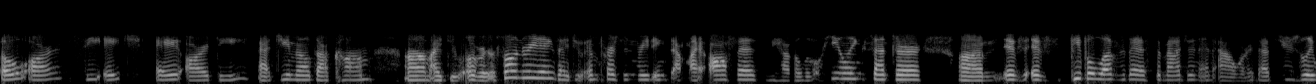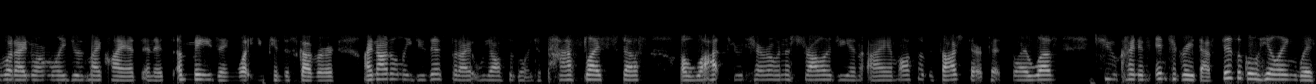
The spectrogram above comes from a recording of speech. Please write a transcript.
O R C H A R D at gmail dot com. Um, I do over the phone readings. I do in person readings at my office. We have a little healing center. Um, if if people love this, imagine an hour. That's usually what I normally do with my clients, and it's amazing what you can discover. I not only do this, but I we also go into past life stuff a lot through tarot and astrology, and I am also a massage therapist. So I love to kind of integrate that physical healing with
